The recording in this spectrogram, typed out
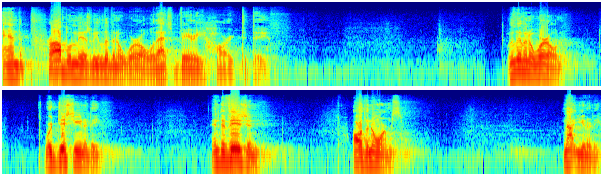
And the problem is, we live in a world where that's very hard to do. We live in a world where disunity and division are the norms, not unity.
